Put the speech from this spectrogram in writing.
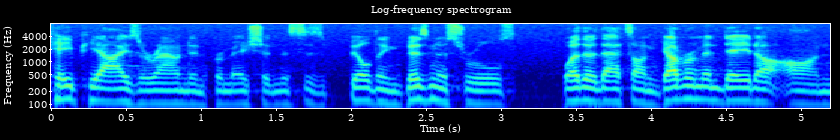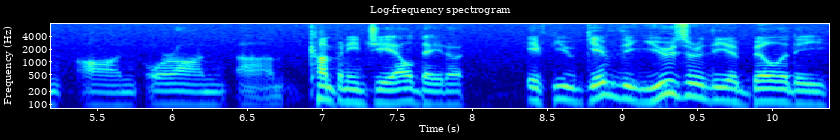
KPIs around information. This is building business rules, whether that's on government data, on, on, or on um, company GL data. If you give the user the ability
